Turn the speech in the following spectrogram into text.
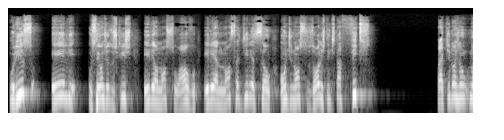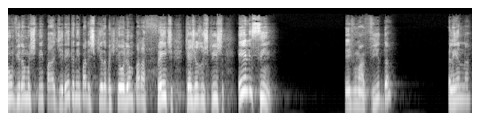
Por isso, ele o Senhor Jesus Cristo, Ele é o nosso alvo, Ele é a nossa direção, onde nossos olhos têm que estar fixos. Para que nós não, não viramos nem para a direita nem para a esquerda, para que olhamos para a frente, que é Jesus Cristo. Ele sim teve uma vida plena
